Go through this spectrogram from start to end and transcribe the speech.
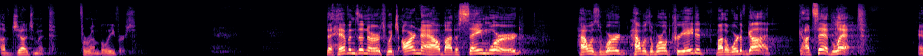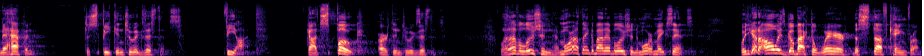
of judgment for unbelievers. The heavens and earth, which are now by the same word, how was the word, how was the world created? By the word of God. God said, let, and it happened to speak into existence. Fiat. God spoke earth into existence. Well, evolution, the more I think about evolution, the more it makes sense. Well, you got to always go back to where the stuff came from.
